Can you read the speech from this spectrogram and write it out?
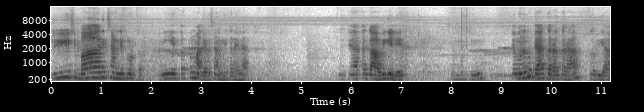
लिशी बारीक सांडगे तोडतात आणि येतात पण माझ्याकडे सांडगे करायला. त्या आता गावी गेलेत. त्यामुळे त्या म्हणत होत्या करा करा करूया.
